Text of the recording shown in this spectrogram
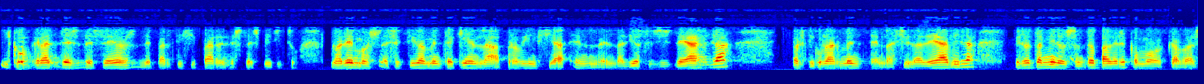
y con grandes deseos de participar en este espíritu. Lo haremos efectivamente aquí en la provincia, en, la diócesis de Ávila, particularmente en la ciudad de Ávila, pero también el Santo Padre, como acabas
